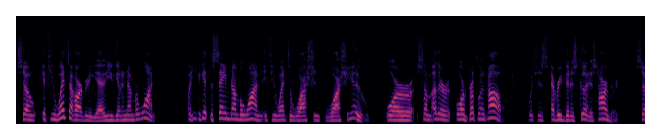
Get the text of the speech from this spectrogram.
So if you went to Harvard or Yale, you get a number one but you get the same number one if you went to Wash, Wash U or some other, or Brooklyn College, which is every bit as good as Harvard. So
